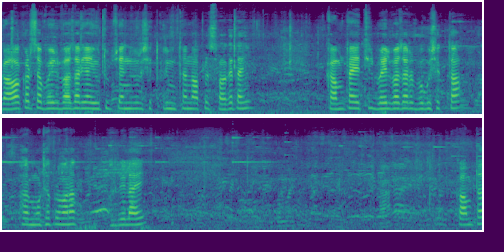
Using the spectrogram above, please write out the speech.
गावाकडचा बैल बाजार या यूट्यूब चॅनलवर शेतकरी मित्रांनो आपलं स्वागत आहे. कामठा येथील बैल बाजार बघू शकता. फार मोठ्या प्रमाणात भरलेला आहे. कामठा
